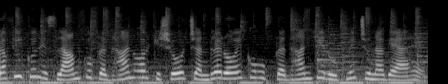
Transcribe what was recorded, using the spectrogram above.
रफीकुल इस्लाम को प्रधान और किशोर चंद्र रॉय को उप प्रधान के रूप में चुना गया है।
